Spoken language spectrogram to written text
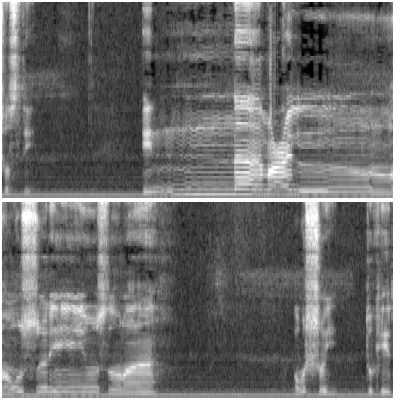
স্বস্তি إن مع العسر يسرا অবশ্যই দুঃখের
